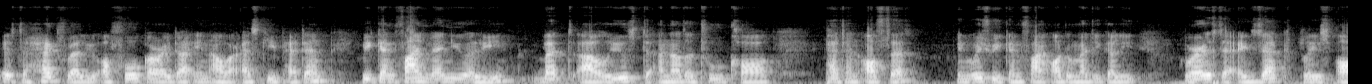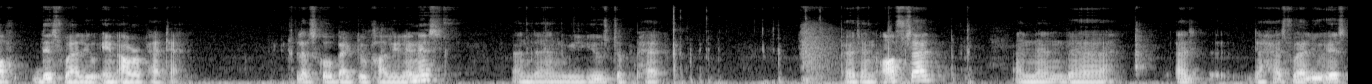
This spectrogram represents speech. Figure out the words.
is the hex value of 4 character in our ASCII pattern. We can find manually but I'll use the, another tool called pattern offset in which we can find automatically where is the exact place of this value in our pattern. Let's go back to Kali Linux and then we use the pet pattern offset and then the as the hash value is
